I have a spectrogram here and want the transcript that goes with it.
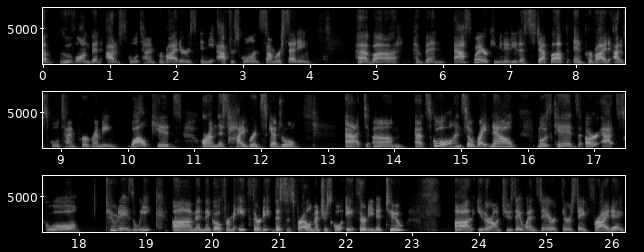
have who've long been out of school time providers in the after school and summer setting, have uh, have been asked by our community to step up and provide out of school time programming while kids are on this hybrid schedule at um, at school. And so right now, most kids are at school two days a week, um, and they go from eight thirty. This is for elementary school, eight thirty to two uh, either on Tuesday, Wednesday, or Thursday, Friday,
